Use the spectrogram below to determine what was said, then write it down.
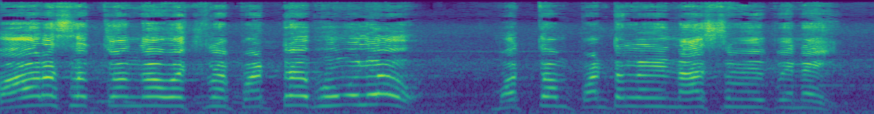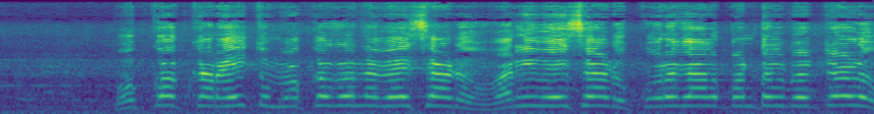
వారసత్వంగా వచ్చిన పట్ట భూములు మొత్తం పంటలన్నీ నాశనం అయిపోయినాయి. ఒక్కొక్క రైతు మొక్కజొన్న వేశాడు వరి వేశాడు కూరగాయల పంటలు పెట్టాడు.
